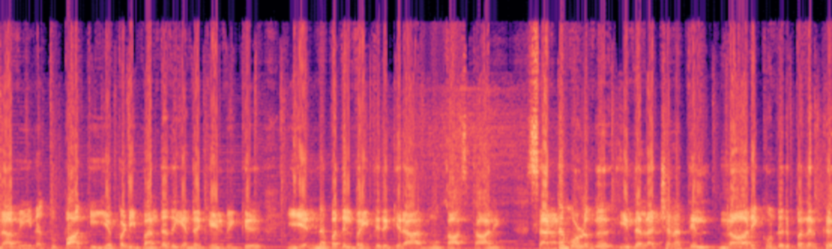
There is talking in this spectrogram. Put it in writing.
நவீன துப்பாக்கி எப்படி வந்தது என்ற கேள்விக்கு என்ன பதில் வைத்திருக்கிறார் மு க ஸ்டாலின்? சட்டம் ஒழுங்கு இந்த லட்சணத்தில் நாறிக்கொண்டிருப்பதற்கு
